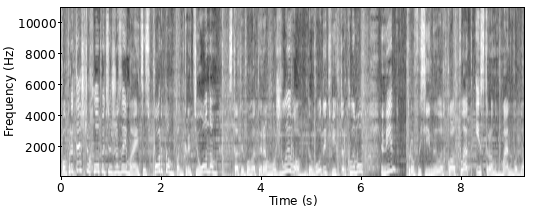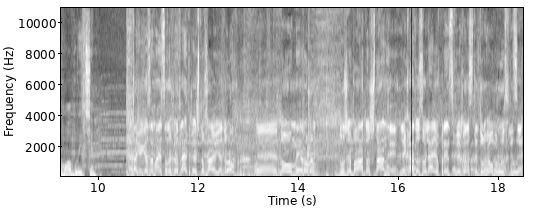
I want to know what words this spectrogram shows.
Попри те, що хлопець уже займається спортом, панкратіоном, стати богатирем можливо, доводить Віктор Климук. Він професійний легкоатлет і стронгмен в одному обличчі. Так як я займаюся легкоатлетикою, штовхаю ядро, е, то ми робимо дуже багато штанги, яка дозволяє в принципі використати в другому руслі це.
